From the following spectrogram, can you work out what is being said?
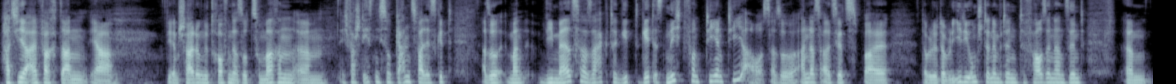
hat hier einfach dann, ja, die Entscheidung getroffen, das so zu machen. Ähm, ich verstehe es nicht so ganz, weil es gibt, also man, wie Melzer sagte, gibt, geht es nicht von TNT aus. Also anders als jetzt bei WWE die Umstände mit den TV-Sendern sind, ähm,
